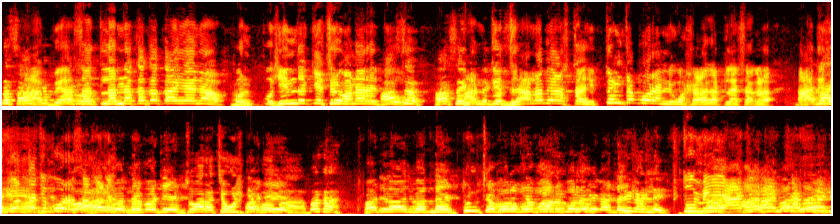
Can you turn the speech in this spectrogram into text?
तसं आमच्या पोराला- अभ्यासातलं नका का काय आहे ना? पण हिंद केसरी होणार आहे तो. असं असं आणि हिंद ते केसरी. झाला बी असता. ही तुमच्या पोरांनी घोटाळा घातलाय सगळा. आधी हे- स्वतःची पोरं सांभाळा. नाही पाटील. चोराच्या उलट्या. बाबा बघा. पाटील अजिबात नाही तुमच्या बरोबर माझं बिघडलंय बिघडले तुम्ही अजिबात अजिबात नाही. नाही.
